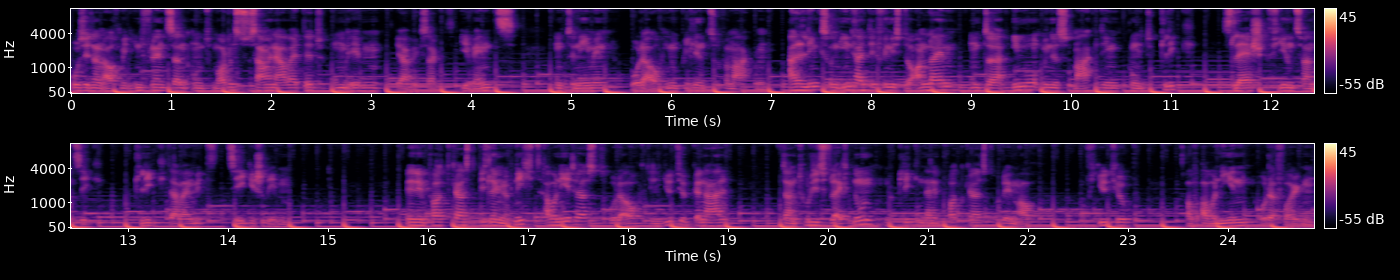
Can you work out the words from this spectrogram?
wo sie dann auch mit Influencern und Models zusammenarbeitet, um eben, ja, wie gesagt, Events, Unternehmen oder auch Immobilien zu vermarkten. Alle Links und Inhalte findest du online unter immo-marketing.click slash 24. Klick dabei mit C geschrieben. Wenn du den Podcast bislang noch nicht abonniert hast oder auch den YouTube-Kanal, dann tu dies vielleicht nun und klick in deinen Podcast oder eben auch auf YouTube auf Abonnieren oder Folgen.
